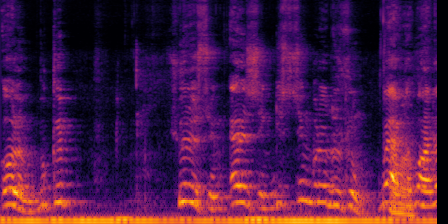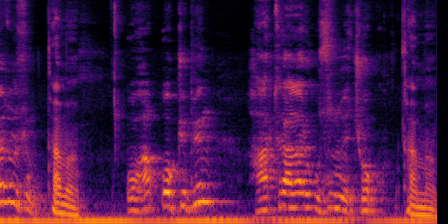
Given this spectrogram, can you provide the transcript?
Oğlum bu küp çürüsün, erisin, gitsin burada dursun. Bu Tamam. evde bu halde dursun. Tamam. O, o küpün hatıraları uzun ve çok. Tamam.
